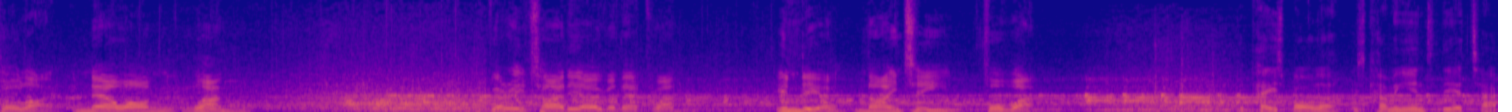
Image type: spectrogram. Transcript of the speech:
Kohli now on one. Very tidy over that one. India 19 for one. Pace bowler is coming into the attack.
